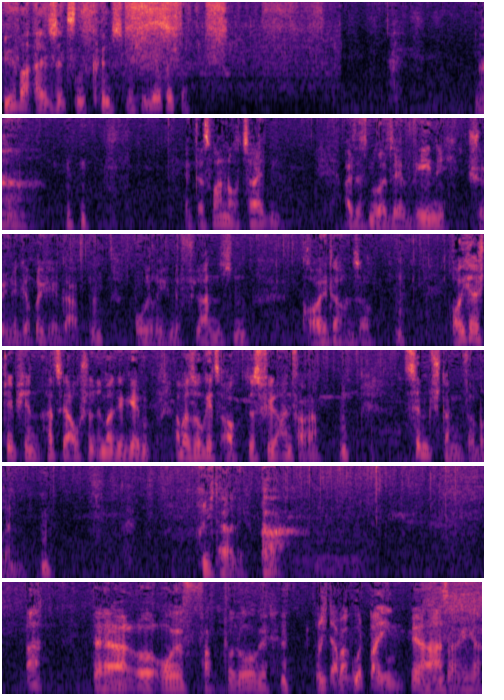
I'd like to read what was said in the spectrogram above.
Überall sitzen künstliche Gerüche. Das waren noch Zeiten, als es nur sehr wenig schöne Gerüche gab. Ne? Wohlriechende Pflanzen, Kräuter und so. Hm. Räucherstäbchen hat es ja auch schon immer gegeben. Aber so geht's auch. Das ist viel einfacher. Hm? Zimtstangen verbrennen. Hm? Riecht herrlich. Ah. ah der Herr äh, Olfaktologe. Riecht aber gut bei Ihnen. Ja, sage ich ja.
